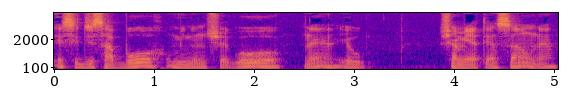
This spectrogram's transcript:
esse dissabor, o menino chegou, né, eu chamei atenção, né,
